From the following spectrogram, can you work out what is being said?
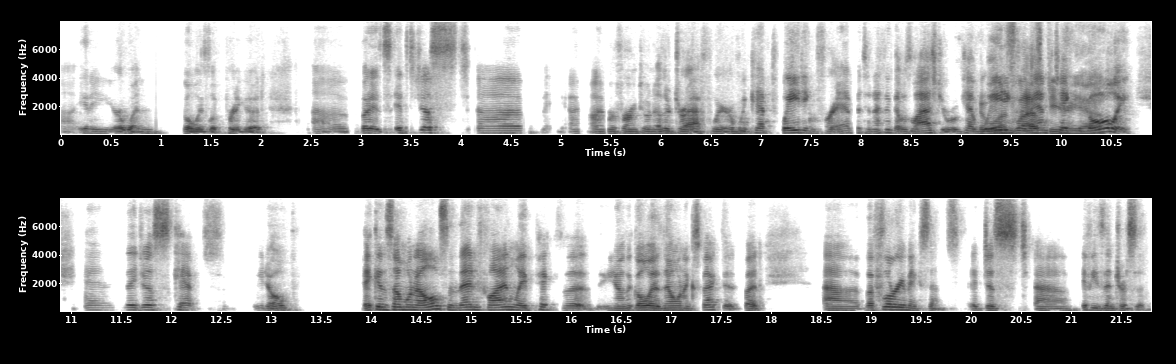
uh, in a year when goalies look pretty good uh, but it's it's just uh, I'm referring to another draft where we kept waiting for Edmonton. I think that was last year. We kept It waiting for them to year, take yeah. the goalie, and they just kept you know picking someone else, and then finally picked the you know the goalie that no one expected. But uh, but Fleury makes sense. It just uh, if he's interested.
